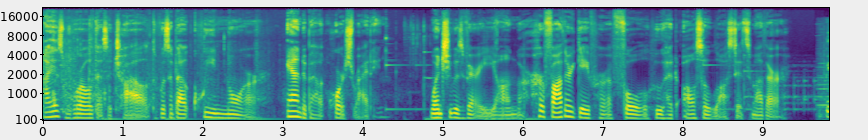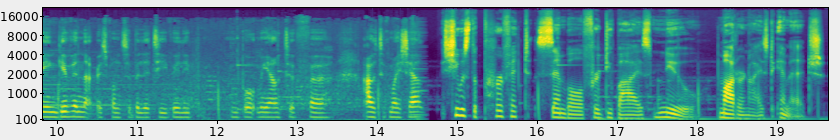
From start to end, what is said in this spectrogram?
Haya's world as a child was about Queen Noor and about horse riding. When she was very young, her father gave her a foal who had also lost its mother. Being given that responsibility really brought me out of uh, out of my shell. She was the perfect symbol for Dubai's new, modernized image.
